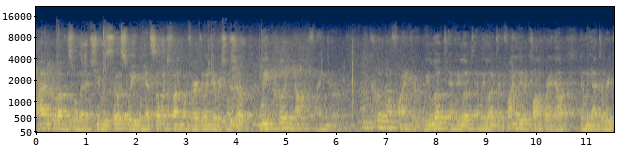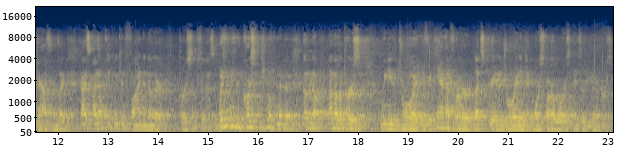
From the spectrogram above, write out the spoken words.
I love this woman, and she was so sweet. And we had so much fun with her doing the original show. We could not find her. Could not find her. We looked and we looked and we looked, and finally the clock ran out, and we had to recast. And I was like, guys, I don't think we can find another person for this. What do you mean? Of course we can. No, no, no, not another person. We need a droid. If we can't have her, let's create a droid and get more Star Wars into the universe.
